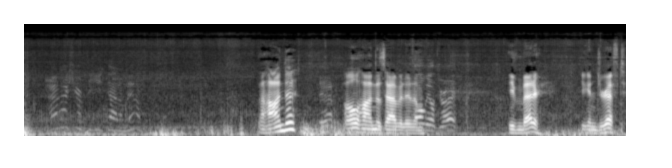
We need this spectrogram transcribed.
I'm not sure if they just got them The Honda? Yeah. All Hondas have it in them. All-wheel drive. Even better. You can drift.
